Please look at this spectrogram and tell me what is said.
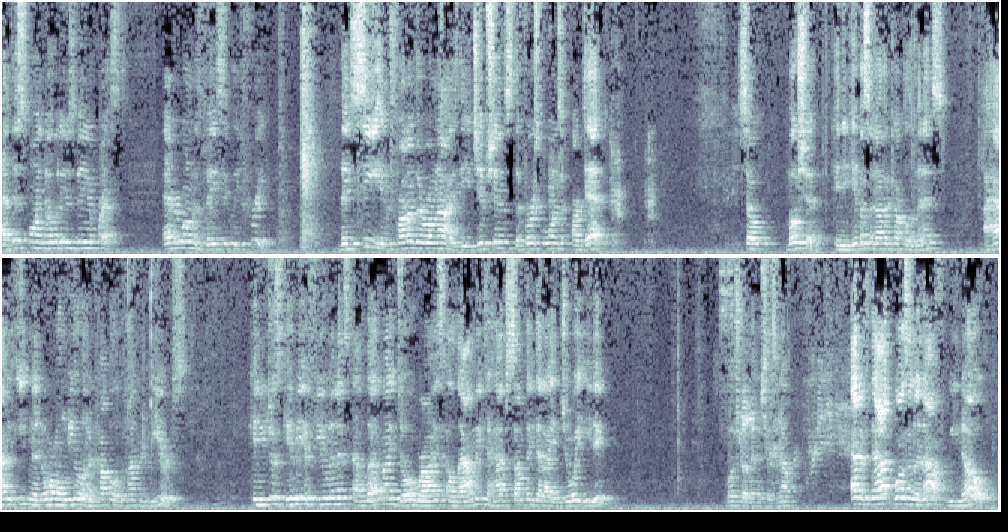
At this point, nobody was being oppressed. Everyone was basically free. They see in front of their own eyes the Egyptians, the firstborns, are dead. So, Moshe, can you give us another couple of minutes? I haven't eaten a normal meal in a couple of hundred years. Can you just give me a few minutes and let my dough rise? Allow me to have something that I enjoy eating? Moshe Rabbeinu says no. And if that wasn't enough, we know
